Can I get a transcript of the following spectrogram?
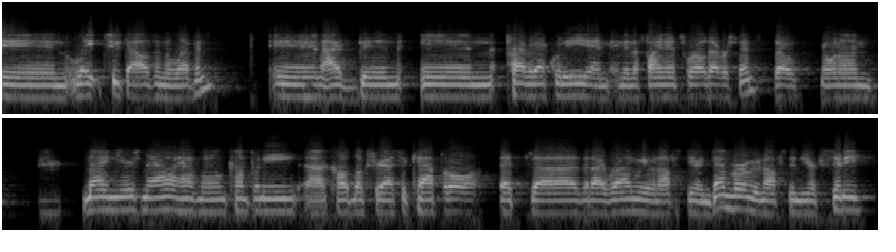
in late 2011. And I've been in private equity and, and in the finance world ever since. So going on nine years now. I have my own company uh, called Luxury Asset Capital that uh, that I run. We have an office here in Denver. We have an office in New York City,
